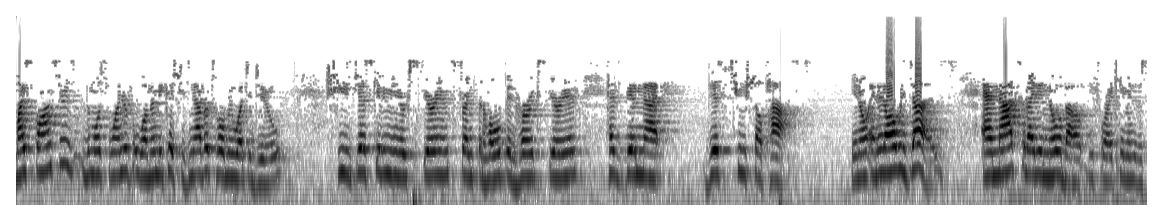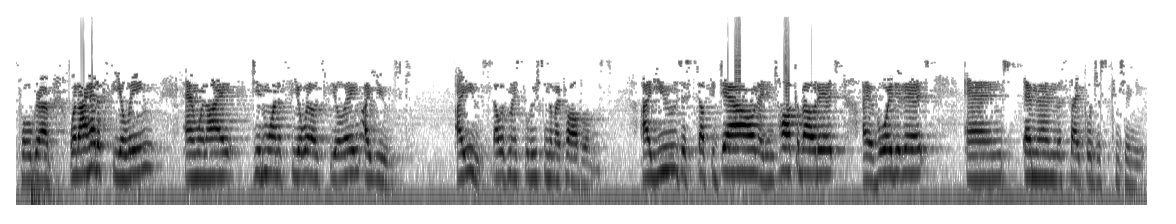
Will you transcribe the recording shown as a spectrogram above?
My sponsor is the most wonderful woman because she's never told me what to do. She's just giving me her experience, strength, and hope, and her experience has been that this too shall pass. You know, and it always does. And that's what I didn't know about before I came into this program. When I had a feeling and when I didn't want to feel what I was feeling, I used. I used. That was my solution to my problems. I used, I stuffed it down, I didn't talk about it, I avoided it, and, and then the cycle just continued.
